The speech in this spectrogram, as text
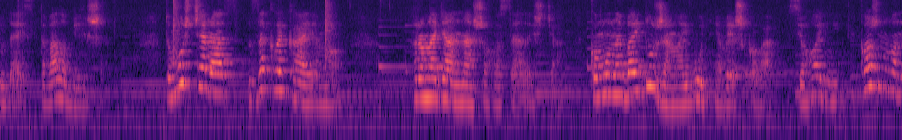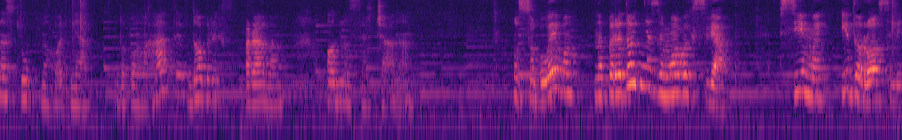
людей ставало більше. Тому ще раз закликаємо громадян нашого селища, кому не байдуже майбутнє Вишкова, сьогодні кожного наступного дня допомагати в добрих справах односельчанам. Особливо напередодні зимових свят. Всі ми, і дорослі,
